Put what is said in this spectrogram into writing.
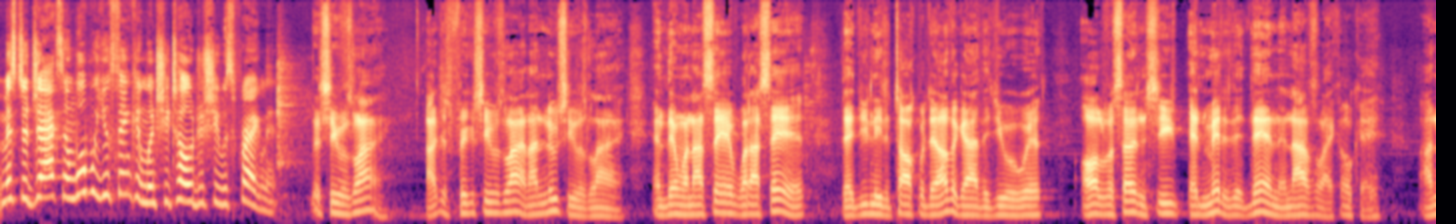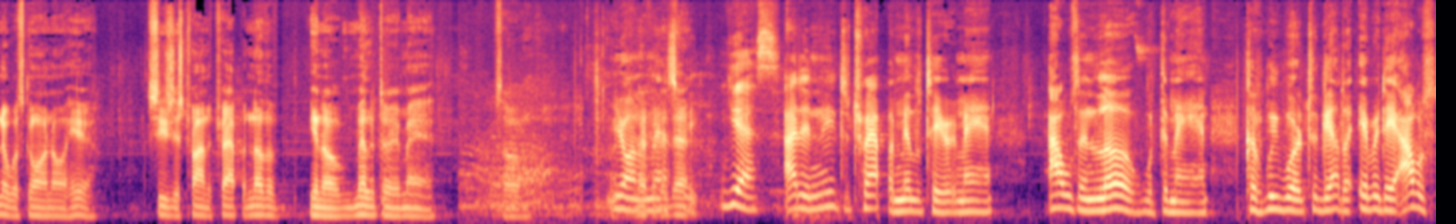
Mr. Jackson, what were you thinking when she told you she was pregnant? that she was lying. I just figured she was lying. I knew she was lying. And then when I said what I said, that you need to talk with the other guy that you were with, all of a sudden she admitted it then, and I was like, okay, I know what's going on here. She's just trying to trap another, you know, military man. So Your Honor, Left it may I speak? Yes. I didn't need to trap a military man. I was in love with the man because we were together every day. I was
